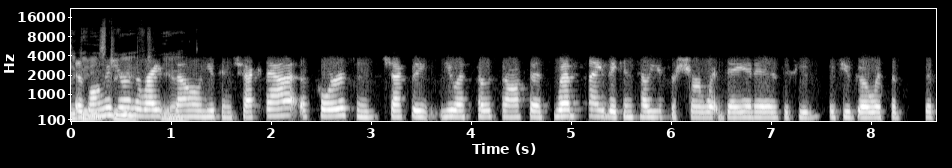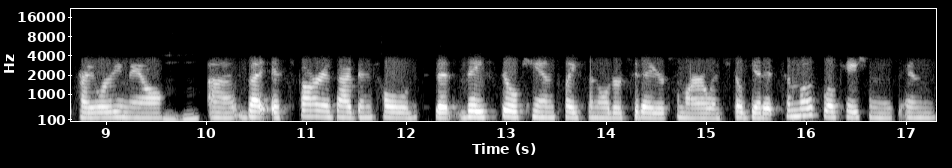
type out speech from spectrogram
as long as you're in the right yeah. zone, you can check that, of course, and check the U.S. Post Office website. They can tell you for sure what day it is if you if you go with the, the priority mail. Mm-hmm. Uh, but as far as I've been told, that they still can place an order today or tomorrow and still get it to most locations in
